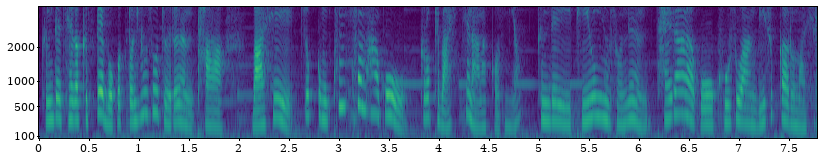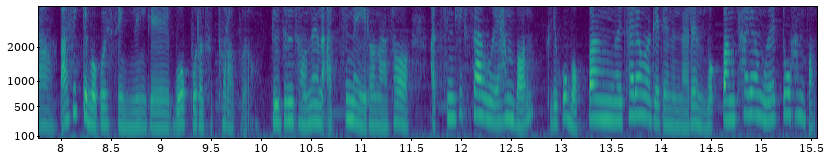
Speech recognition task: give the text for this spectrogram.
근데 제가 그때 먹었던 효소들은 다 맛이 조금 쿰쿰하고 그렇게 맛있진 않았거든요. 근데 이 비움 효소는 달달하고 고소한 미숫가루 맛이라 맛있게 먹을 수 있는 게 무엇보다 좋더라고요. 요즘 저는 아침에 일어나서 아침 식사 후에 한 번, 그리고 먹방을 촬영하게 되는 날은 먹방 촬영 후에 또 한 번,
